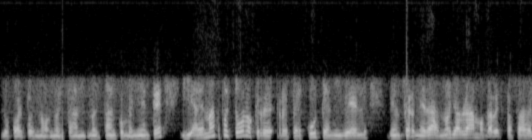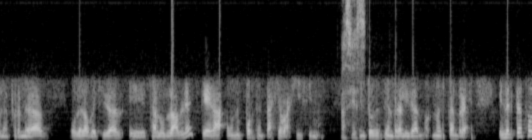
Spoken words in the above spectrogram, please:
lo cual pues no no es tan no es tan conveniente y además pues todo lo que repercute a nivel de enfermedad, ¿no? Ya hablábamos la vez pasada de la enfermedad o de la obesidad eh, saludable, que era un porcentaje bajísimo. Así es. Entonces, en realidad no es tan real. En el caso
